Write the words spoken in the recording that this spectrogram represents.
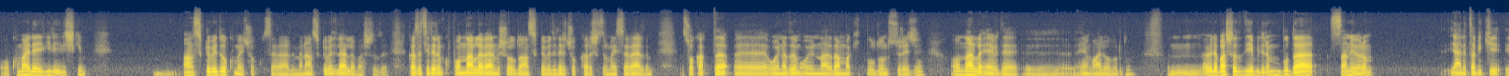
okumayla ilgili ilişkim ansiklopedi okumayı çok severdim ben. Ansiklopedilerle başladı. Gazetelerin kuponlarla vermiş olduğu ansiklopedileri çok karıştırmayı severdim. Sokakta e, oynadığım oyunlardan vakit bulduğum süreci onlarla evde e, hemhal olurdum. Hmm, Öyle başladı diyebilirim. Bu da sanıyorum yani tabii ki e,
